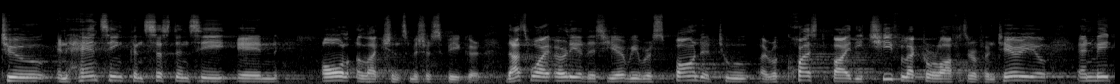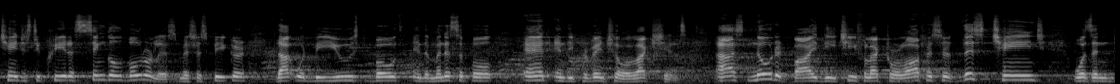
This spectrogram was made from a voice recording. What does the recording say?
to enhancing consistency in all elections, Mr. Speaker. That's why earlier this year we responded to a request by the Chief Electoral Officer of Ontario and made changes to create a single voter list, Mr. Speaker, that would be used both in the municipal and in the provincial elections. As noted by the Chief Electoral Officer, this change was in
